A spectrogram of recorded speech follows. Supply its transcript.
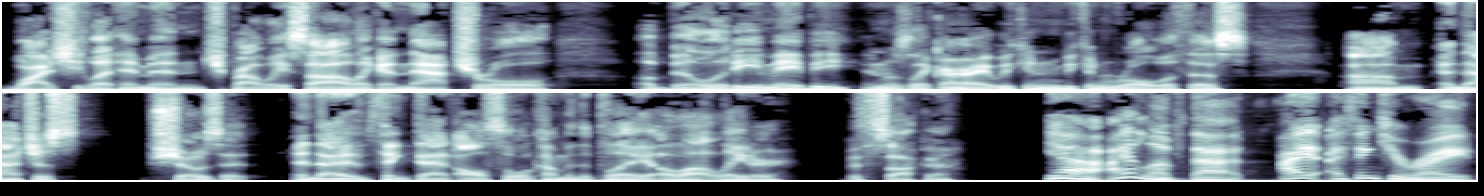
why she let him in. She probably saw like a natural ability maybe and was like, all right, we can, we can roll with this. Um, and that just shows it. And I think that also will come into play a lot later with Sokka. Yeah, I love that. I, I think you're right.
